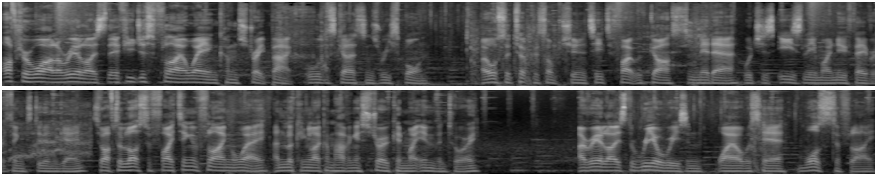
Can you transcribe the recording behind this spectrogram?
After a while, I realised that if you just fly away and come straight back, all the skeletons respawn. I also took this opportunity to fight with ghasts in mid-air, which is easily my new favourite thing to do in the game. So after lots of fighting and flying away, and looking like I'm having a stroke in my inventory, I realised the real reason why I was here was to fly.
